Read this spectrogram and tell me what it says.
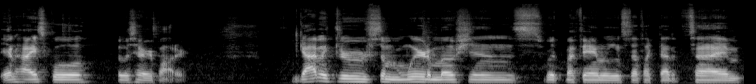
in high school, it was Harry Potter. Got me through some weird emotions with my family and stuff like that at the time.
